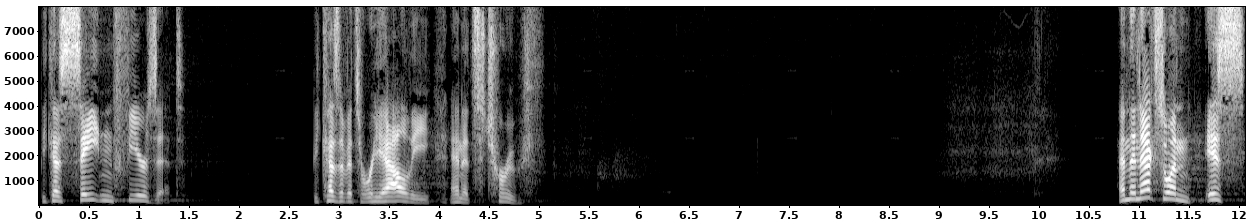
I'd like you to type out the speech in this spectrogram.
Because Satan fears it, because of its reality and its truth. And the next one is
